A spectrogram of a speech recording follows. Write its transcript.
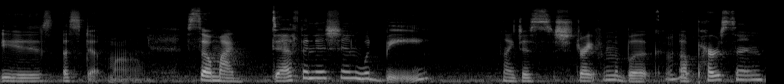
is a stepmom? So, my definition would be like just straight from the book mm-hmm. a person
